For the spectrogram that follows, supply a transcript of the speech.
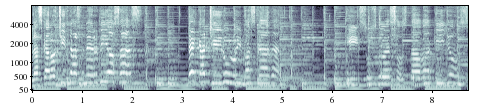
las carochitas nerviosas de cachirulo y mascada y sus gruesos tabaquillos,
